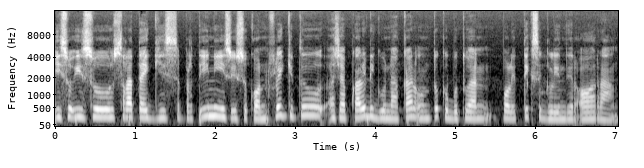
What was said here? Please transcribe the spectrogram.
isu-isu strategis seperti ini, isu-isu konflik itu acap kali digunakan untuk kebutuhan politik segelintir orang.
